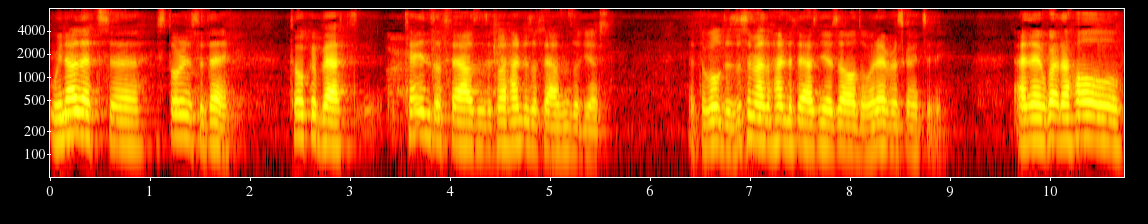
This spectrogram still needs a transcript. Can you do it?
We know that uh, historians today talk about tens of thousands, if not hundreds of thousands of years. That the world is this amount of hundred thousand years old, or whatever it's going to be. And they've got a whole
